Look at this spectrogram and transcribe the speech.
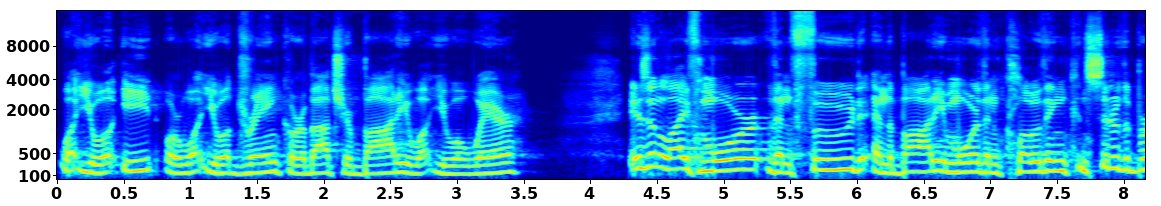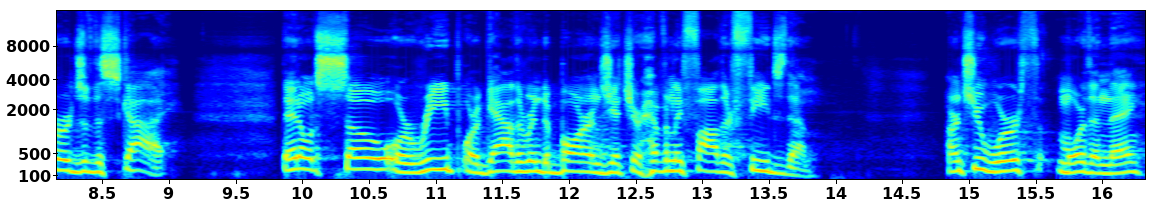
what you will eat or what you will drink, or about your body, what you will wear? Isn't life more than food and the body more than clothing? Consider the birds of the sky. They don't sow or reap or gather into barns, yet your heavenly Father feeds them. Aren't you worth more than they?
